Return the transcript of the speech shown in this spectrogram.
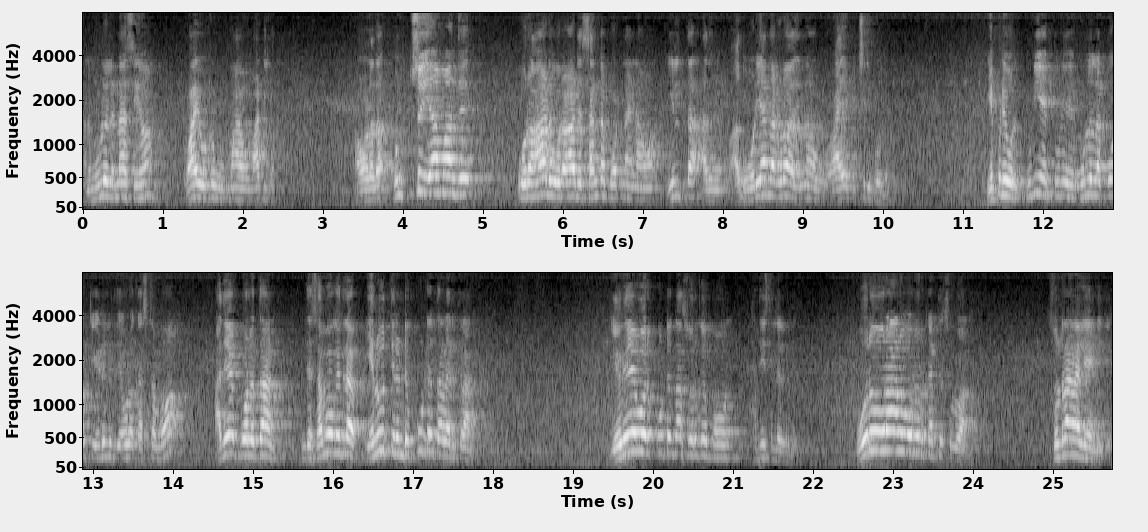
அந்த முள்ளில் என்ன செய்யும்? வாய் விட்டு மா மாட்டிக்கும். அவ்வளோதான் கொஞ்சம் ஏமாந்து ஒரு ஆடு ஒரு ஆடு சண்டை போட்டினா என்ன ஆகும்? இழுத்தா அது அது ஒடியாந்தா கூட அது என்ன வாயை பிச்சுட்டு போயிடும். எப்படி ஒரு துணியை துணி முள்ளில் போட்டு எடுக்கிறது எவ்வளோ கஷ்டமோ அதே போல தான் இந்த சமூகத்தில் எழுபத்தி ரெண்டு கூட்டத்தால் இருக்கிறாங்க. ஒரே ஒரு கூட்டம் தான் சொர்க்கம் போகணும். ஹதீஸில் இருக்குது. ஒரு ஒரு ஆள் ஒரு ஒரு கட்டு சொல்லுவாங்க. சொல்கிறாங்க இல்லையா இன்னைக்கு?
